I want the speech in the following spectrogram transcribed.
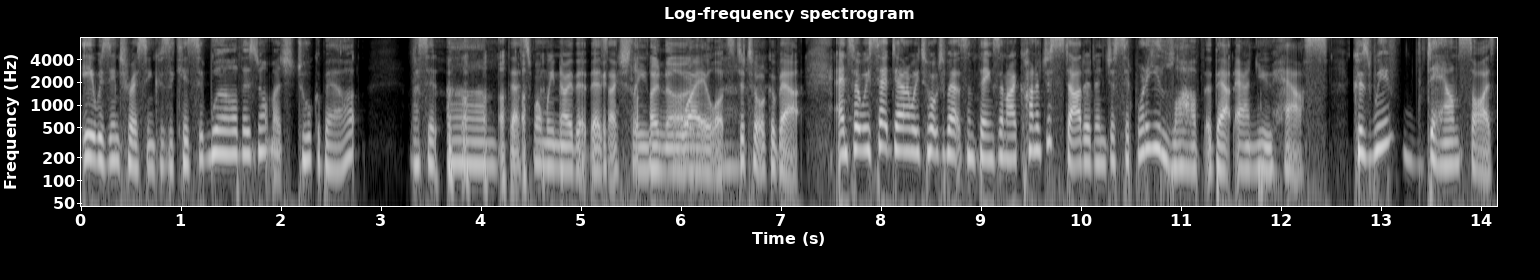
it was interesting because the kids said, "Well, there's not much to talk about." I said, um, that's when we know that there's actually way lots to talk about. And so we sat down and we talked about some things, and I kind of just started and just said, What do you love about our new house? Because we've downsized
